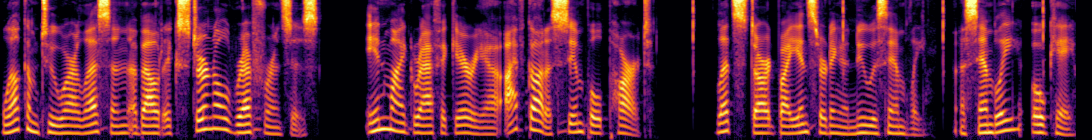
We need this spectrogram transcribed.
Welcome to our lesson about external references. In my graphic area, I've got a simple part. Let's start by inserting a new assembly. Assembly, OK.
